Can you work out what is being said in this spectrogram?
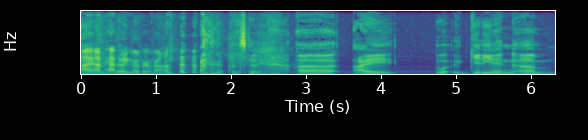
I, am happy to prove wrong. I'm just kidding. Uh, I Gideon. Um,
